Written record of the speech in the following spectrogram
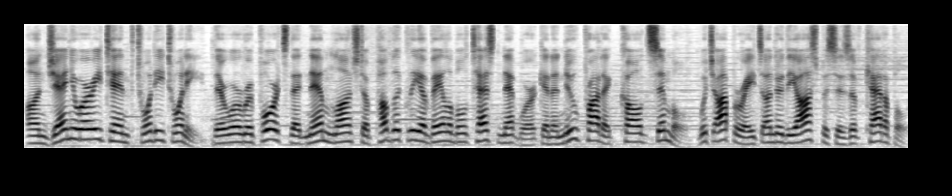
On January 10, 2020, there were reports that NEM launched a publicly available test network and a new product called Symbol, which operates under the auspices of Catapult.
